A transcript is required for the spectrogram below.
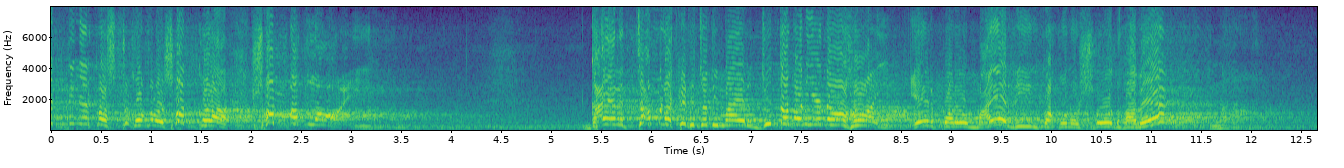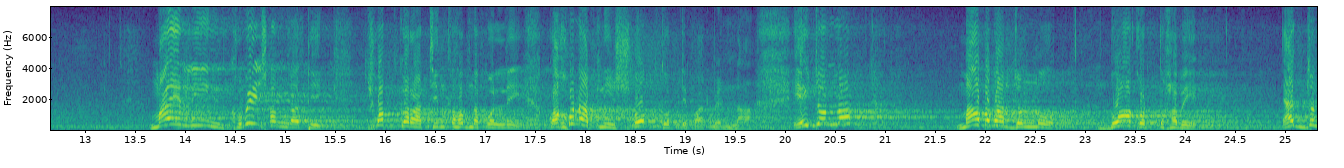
একদিনের কষ্ট কখনো শোধ করা সম্ভব নয়। গায়ের চামড়া কেটে যদি মায়ের জুতা বানিয়ে দেওয়া হয়, এরপরেও মায়ের ঋণ কখনো শোধ হবে না। মায়ের ঋণ খুবই সাংঘাতিক। শোধ করার চিন্তা ভাবনা করলে কখন আপনি শোধ করতে পারবেন না। এই জন্য মা বাবার জন্য দোয়া করতে হবে। একজন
